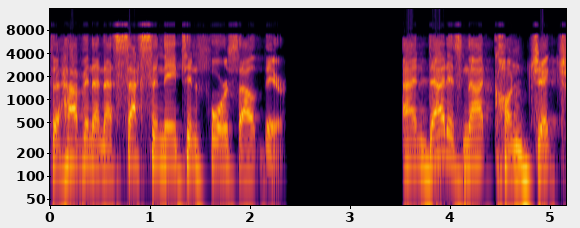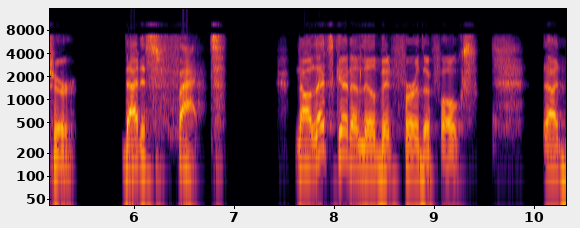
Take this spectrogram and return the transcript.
to having an assassinating force out there. And that is not conjecture. That is fact. Now let's get a little bit further, folks. Uh,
